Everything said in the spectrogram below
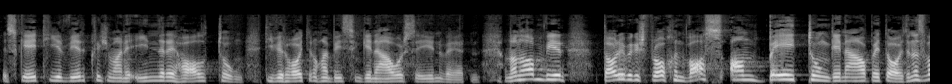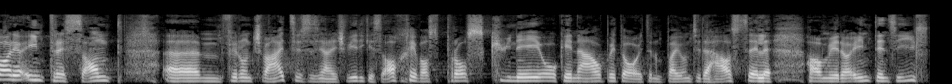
Es geht hier wirklich um eine innere Haltung, die wir heute noch ein bisschen genauer sehen werden. Und dann haben wir darüber gesprochen, was Anbetung genau bedeutet. Und das war ja interessant. Ähm, für uns Schweizer ist es ja eine schwierige Sache, was Proskyneo genau bedeutet. Und bei uns in der Hauszelle haben wir da intensiv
